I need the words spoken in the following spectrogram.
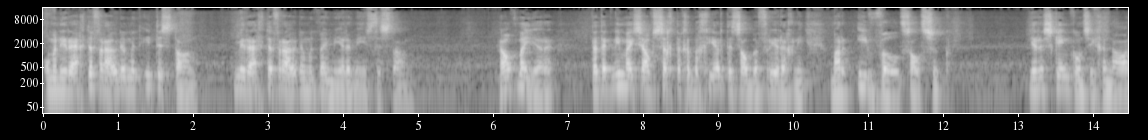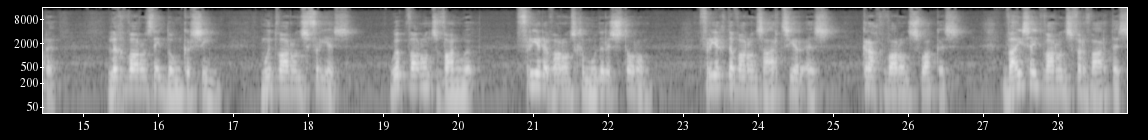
om in die regte verhouding met U te staan, om die regte verhouding met my medemens te staan. Help my Here dat ek nie my selfsugtige begeertes sal bevredig nie, maar U wil sal soek. Here skenk ons U genade. Lig waar ons net donker sien, moed waar ons vrees, hoop waar ons wanhoop, vrede waar ons gemoedere storm, vreugde waar ons hartseer is, krag waar ons swak is. Wysheid waar ons verward is,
